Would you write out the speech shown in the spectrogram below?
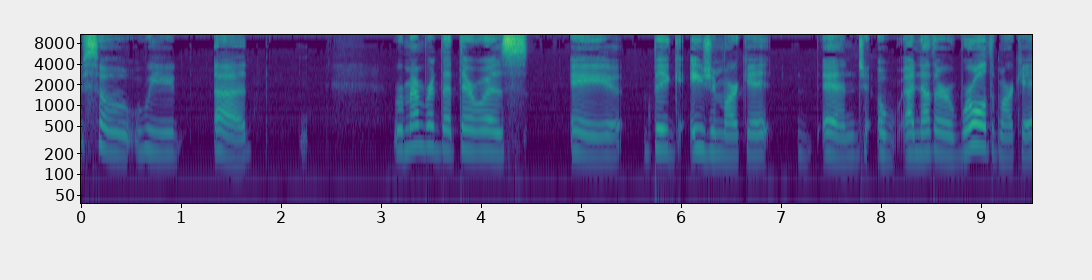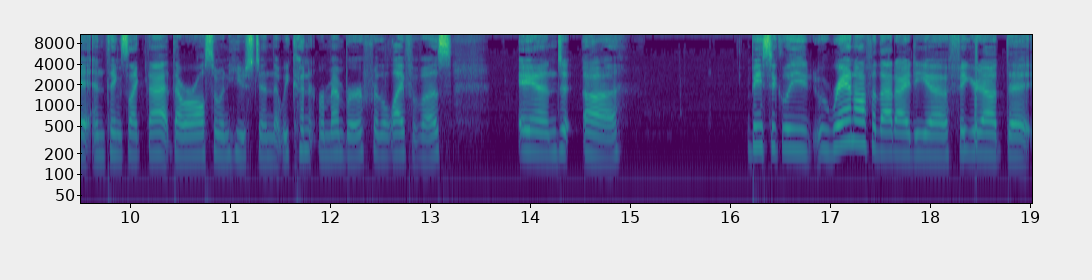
so we uh, remembered that there was a big Asian market and a, another world market and things like that that were also in Houston that we couldn't remember for the life of us, and uh, basically ran off of that idea. Figured out that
